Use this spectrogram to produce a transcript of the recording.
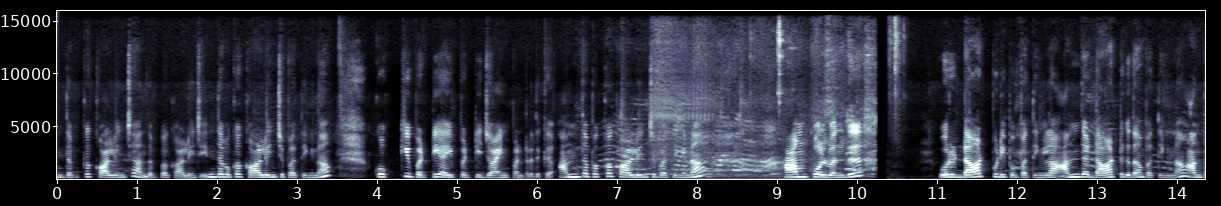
இந்த பக்கம் கால் இன்ச்சு அந்த பக்கம் கால் இன்ச்சு இந்த பக்கம் கால் இன்ச்சு பார்த்தீங்கன்னா கொக்கி பட்டி ஐப்பட்டி ஜாயின் பண்ணுறதுக்கு அந்த பக்கம் கால் இன்ச்சு பார்த்தீங்கன்னா ஆம்கோல் வந்து ஒரு டாட் பிடிப்போம் பார்த்தீங்களா? அந்த டாட்டுக்கு தான் பார்த்தீங்கன்னா அந்த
